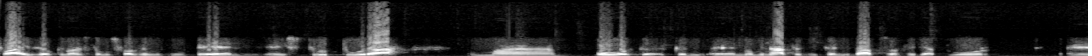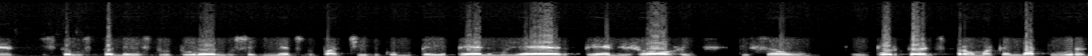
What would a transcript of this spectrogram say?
faz é o que nós estamos fazendo com o PL, é estruturar uma boa é, nominata de candidatos a vereador. É, estamos também estruturando segmentos do partido como PL Mulher, PL Jovem, que são importantes para uma candidatura.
